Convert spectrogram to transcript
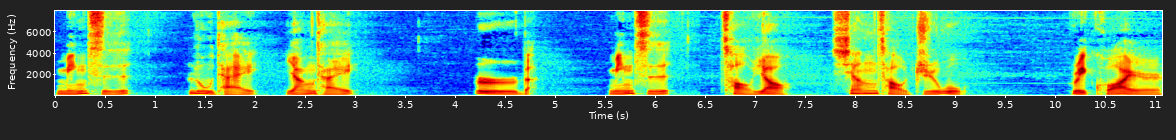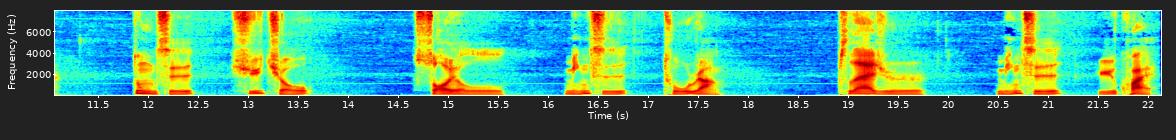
名词，露台、阳台。Herb，名词，草药、香草植物。Require，动词，需求。 Soil，名词，土壤。Pleasure，名词，愉快、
